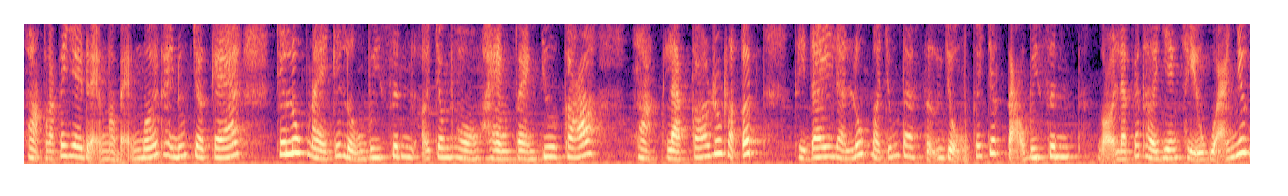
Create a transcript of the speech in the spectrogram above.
hoặc là cái giai đoạn mà bạn mới thay nước cho cá, cái lúc này cái lượng vi sinh ở trong hồ hoàn toàn chưa có, hoặc là có rất là ít, thì đây là lúc mà chúng ta sử dụng cái chất tạo vi sinh, gọi là cái thời gian hiệu quả nhất.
